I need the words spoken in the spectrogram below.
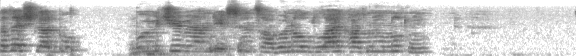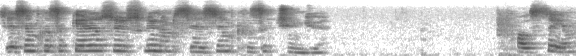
Arkadaşlar bu bu videoyu beğendiyseniz abone olup like atmayı unutmayın. Sesim kısık gelirse üzgünüm. Sesim kısık çünkü. Hastayım.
